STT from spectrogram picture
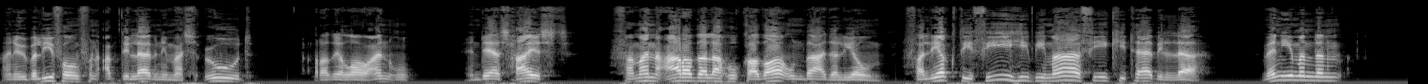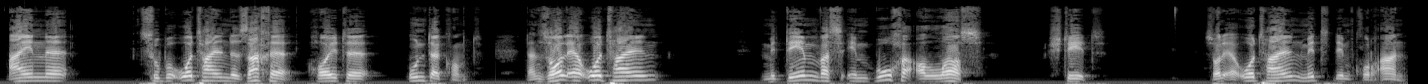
Eine Überlieferung von Abdullah ibn Mas'ud radiallahu anhu, in der es heißt, فمن عرض له قضاء بعد اليوم فليقضي فيه بما في كتاب الله. Wenn jemandem eine zu beurteilende Sache heute unterkommt, dann soll er urteilen mit dem, was im Buche Allahs steht. Soll er urteilen mit dem Koran.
